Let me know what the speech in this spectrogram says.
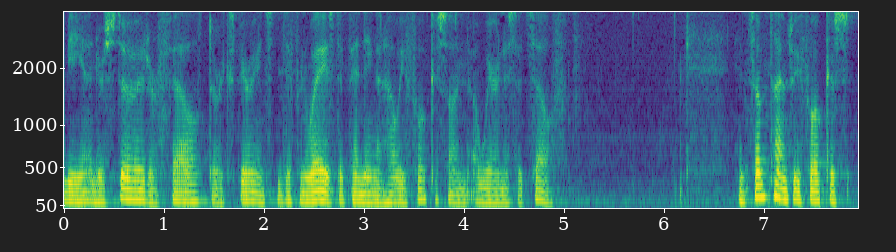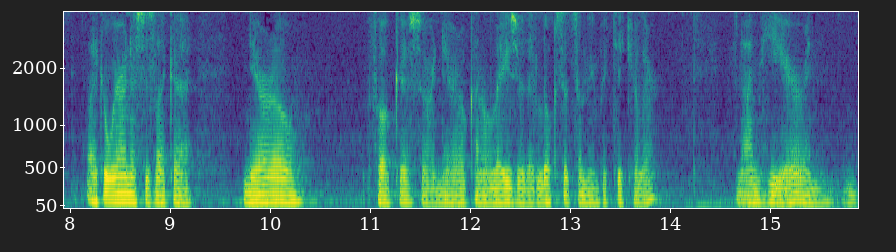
be understood or felt or experienced in different ways depending on how we focus on awareness itself. And sometimes we focus, like awareness is like a narrow focus or a narrow kind of laser that looks at something particular and I'm here, and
